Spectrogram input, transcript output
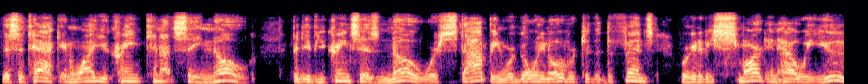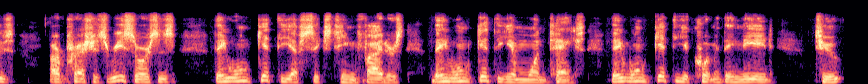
this attack and why Ukraine cannot say no. But if Ukraine says no, we're stopping, we're going over to the defense, we're going to be smart in how we use our precious resources, they won't get the F 16 fighters. They won't get the M1 tanks. They won't get the equipment they need to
